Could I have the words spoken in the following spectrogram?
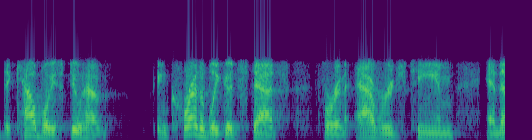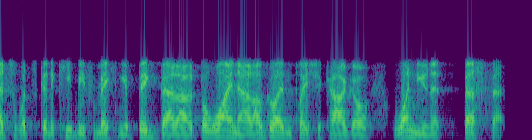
the Cowboys do have incredibly good stats for an average team, and that's what's going to keep me from making a big bet on it. But why not? I'll go ahead and play Chicago one unit best bet.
